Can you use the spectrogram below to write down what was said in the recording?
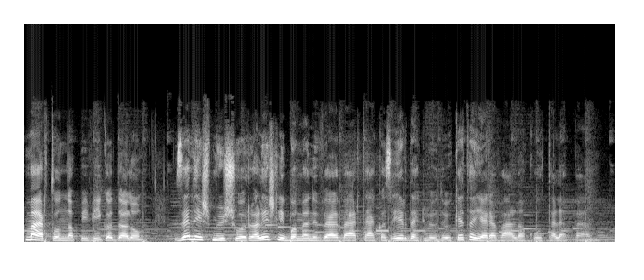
Márton napi vigadalom. Zenés műsorral és libamenüvel várták az érdeklődőket a Jereván lakótelepen.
